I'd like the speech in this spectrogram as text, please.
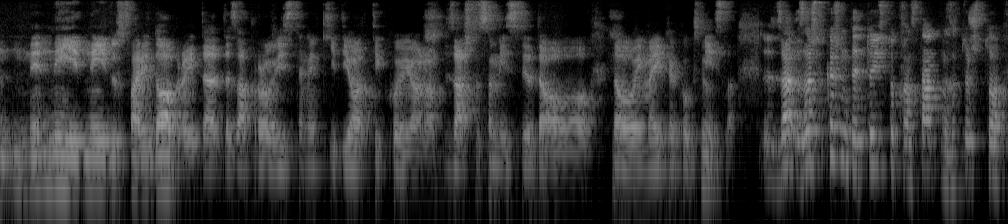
ne, ne, ne idu stvari dobro i da, da zapravo vi ste neki idioti koji, ono, zašto sam mislio da ovo, da ovo ima ikakvog smisla. Za, zašto kažem da je to isto konstantno? Zato što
